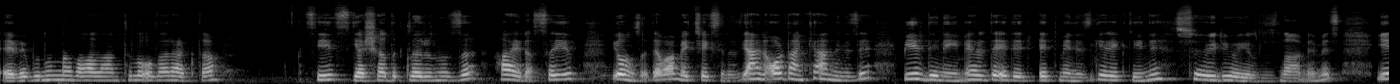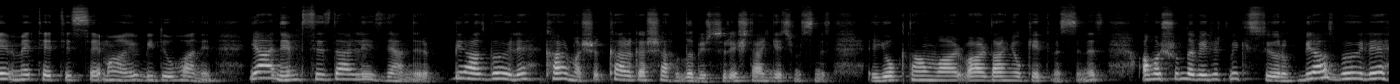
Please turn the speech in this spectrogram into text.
ee, ve bununla bağlantılı olarak da siz yaşadıklarınızı hayra sayıp yolunuza devam edeceksiniz. Yani oradan kendinize bir deneyim elde etmeniz gerektiğini söylüyor yıldıznamemiz. Yevme tetis semayu biduhanin. Yani siz değerli izleyenlerim biraz böyle karmaşık, kargaşalı bir süreçten geçmişsiniz. E, yoktan var, vardan yok etmişsiniz. Ama şunu da belirtmek istiyorum. Biraz böyle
